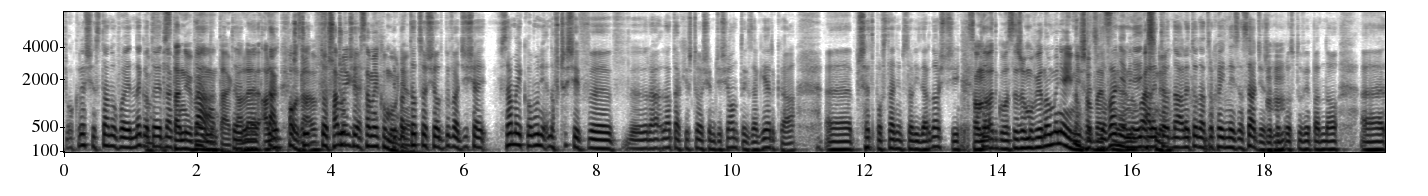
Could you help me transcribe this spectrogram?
W okresie stanu wojennego to W jednak... stanie wojennym tak, ale, jednak ale tak. poza, to w samej, szczucie- w samej komunie. pan, to, co się odbywa dzisiaj w samej komunie, no wcześniej w, w latach jeszcze 80., Zagierka, e, przed powstaniem Solidarności, Są to- nawet głosy, że mówiono mniej no, niż obecnie. zdecydowanie no mniej, ale, właśnie. to, no, ale to na trochę innej zasadzie, że Mhm. po prostu, wie pan, no, e,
